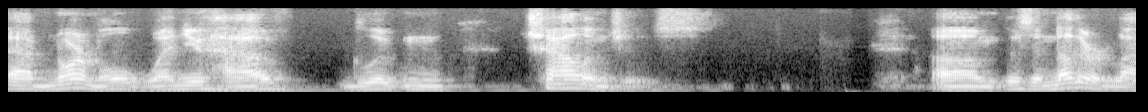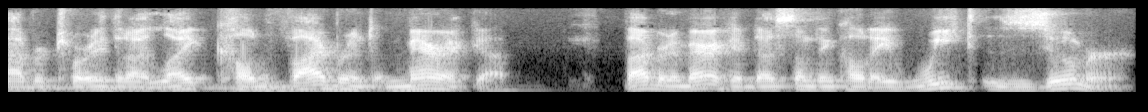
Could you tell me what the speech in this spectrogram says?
abnormal when you have gluten challenges. Um, there's another laboratory that I like called Vibrant America. Vibrant America does something called a wheat zoomer.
